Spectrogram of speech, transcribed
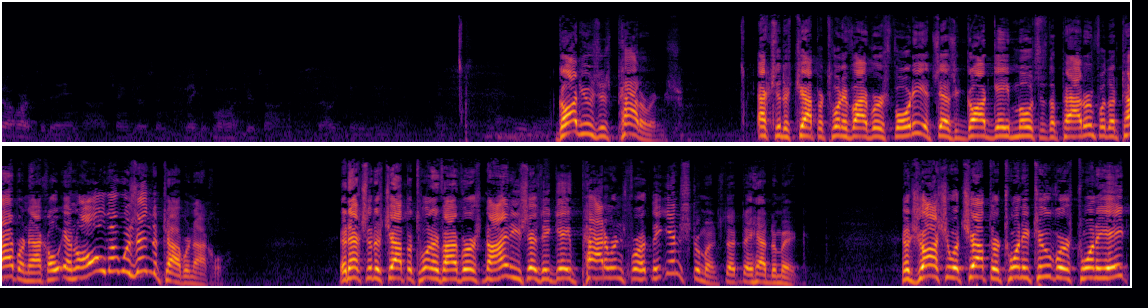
To our hearts today and uh, change us and God uses patterns. Exodus chapter 25, verse 40, it says God gave Moses the pattern for the tabernacle and all that was in the tabernacle. In Exodus chapter 25, verse 9, he says he gave patterns for the instruments that they had to make. In Joshua chapter 22, verse 28,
